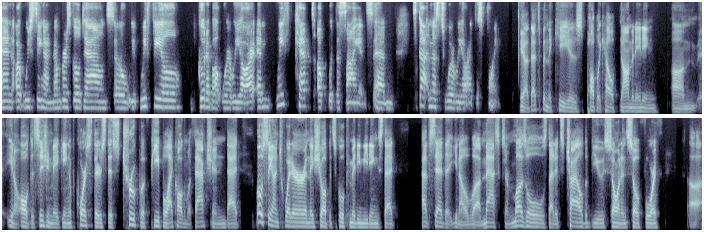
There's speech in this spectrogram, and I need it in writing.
and our, we're seeing our numbers go down. So we, we feel good about where we are, and we've kept up with the science, and it's gotten us to where we are at this point. Yeah, that's been the key: is public health dominating um, you know, all decision making. Of course, there's this troop of people, I call them a faction, that mostly on Twitter and they show up at school committee meetings that have said that, you know, uh, masks are muzzles, that it's child abuse, so on and so forth uh,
